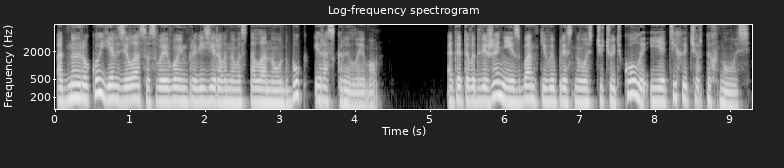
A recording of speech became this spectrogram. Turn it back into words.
Одной рукой я взяла со своего импровизированного стола ноутбук и раскрыла его. От этого движения из банки выплеснулось чуть-чуть колы, и я тихо чертыхнулась.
